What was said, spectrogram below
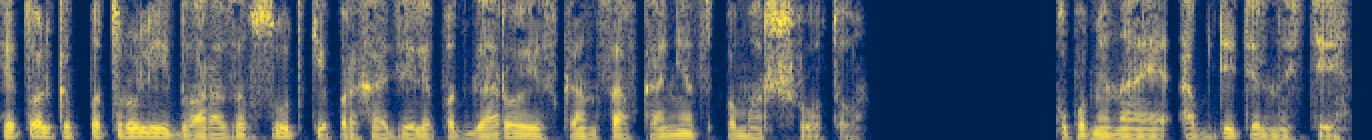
и только патрули два раза в сутки проходили под горой из конца в конец по маршруту. Упоминая о бдительности,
